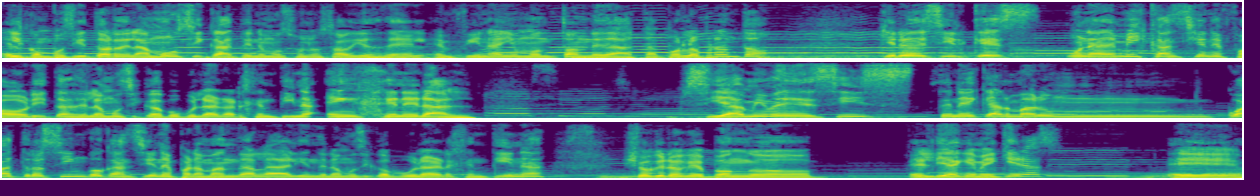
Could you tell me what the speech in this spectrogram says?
el compositor de la música, tenemos unos audios de él, en fin, hay un montón de data. Por lo pronto, quiero decir que es una de mis canciones favoritas de la música popular argentina en general. Si a mí me decís, tenés que armar un 4 o 5 canciones para mandarle a alguien de la música popular argentina, yo creo que pongo El día que me quieras, eh,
